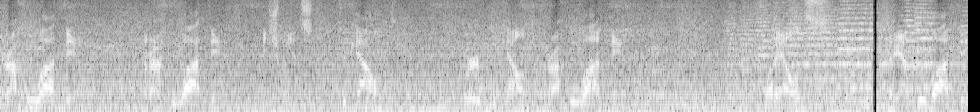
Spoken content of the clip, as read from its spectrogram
Rahuate, rahuate, which means to count. Verb to count, rahuate. What else? Ryatuvate,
